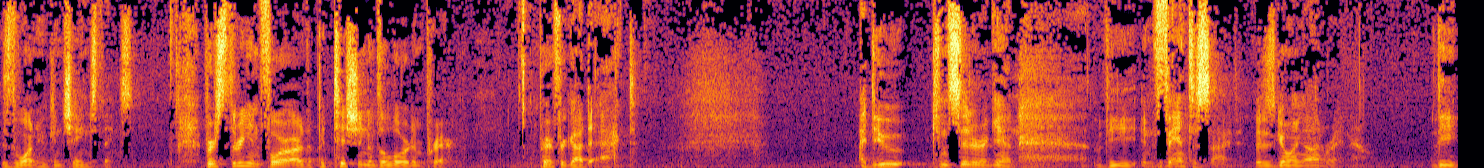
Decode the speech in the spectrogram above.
is the one who can change things? Verse 3 and 4 are the petition of the Lord in prayer prayer for God to act. I do consider again the infanticide that is going on right now, the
